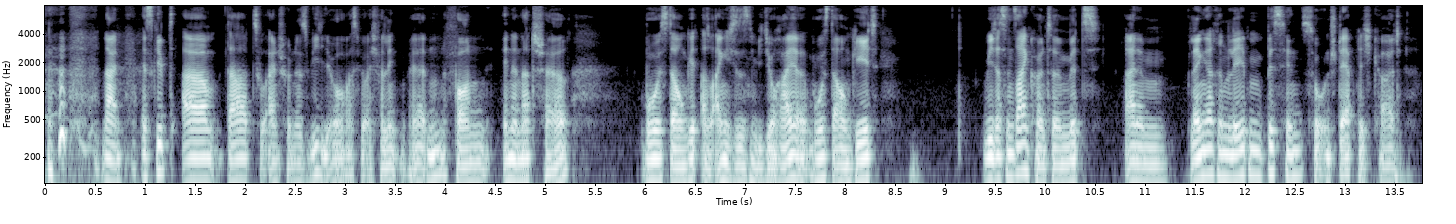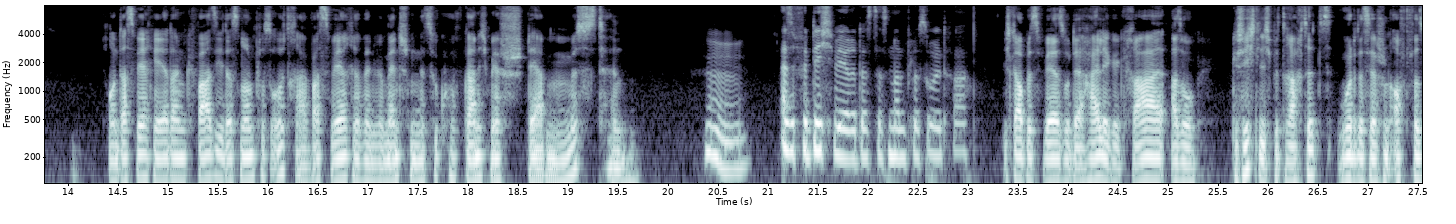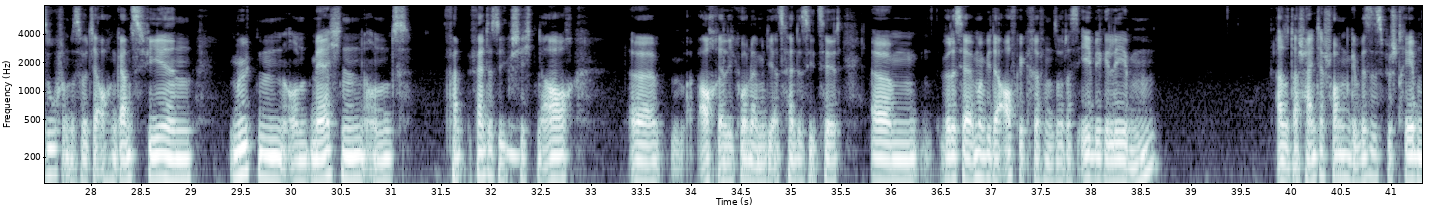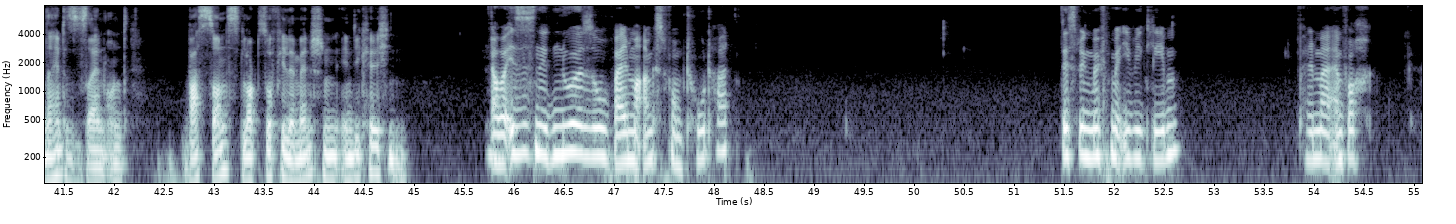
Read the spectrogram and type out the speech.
Nein, es gibt ähm, dazu ein schönes Video, was wir euch verlinken werden, von In a Nutshell, wo es darum geht, also eigentlich ist es eine Videoreihe, wo es darum geht, wie das denn sein könnte mit einem längeren Leben bis hin zur Unsterblichkeit. Und das wäre ja dann quasi das Nonplusultra. Was wäre, wenn wir Menschen in der Zukunft gar nicht mehr sterben müssten? Hm. Also für dich wäre das das Nonplusultra. Ich glaube, es wäre so der heilige Gral, also geschichtlich betrachtet wurde das ja schon oft versucht und es wird ja auch in ganz vielen Mythen und Märchen und Fan- Fantasy-Geschichten auch, äh, auch Religion, wenn man die als Fantasy zählt, ähm, wird es ja immer wieder aufgegriffen, so das ewige Leben. Also da scheint ja schon ein gewisses Bestreben dahinter zu sein. Und was sonst lockt so viele Menschen in die Kirchen? Aber ist es nicht nur so, weil man Angst vorm Tod hat? Deswegen möchte man ewig leben? Weil man einfach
